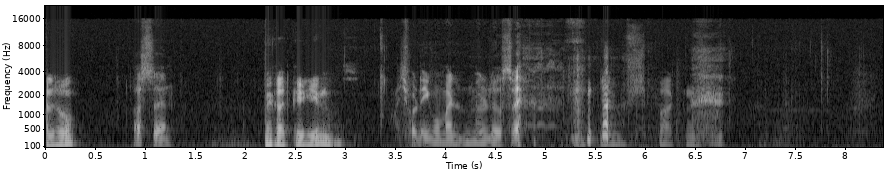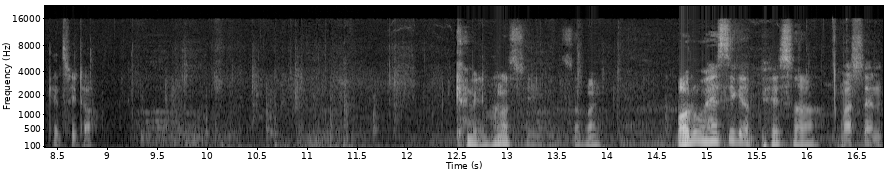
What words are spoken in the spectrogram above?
Hallo? Was denn? Mir gerade gegeben hast. Ich wollte irgendwo meinen Müll loswerden. Spacken. Kennst mich doch. Hier jetzt aber. Oh, du hässiger Pisser. Was denn?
